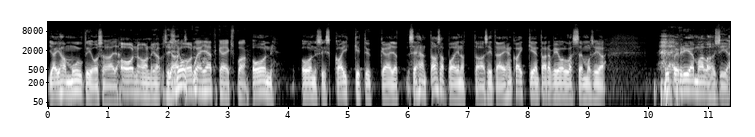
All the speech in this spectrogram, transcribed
Ja ihan multiosaaja. on, on. Ja siis on, Joukkueen jätkä, eikö vaan? On, on. Siis kaikki tykkää ja sehän tasapainottaa sitä. Eihän kaikkien tarvi olla semmosia hyperriemaloisia,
